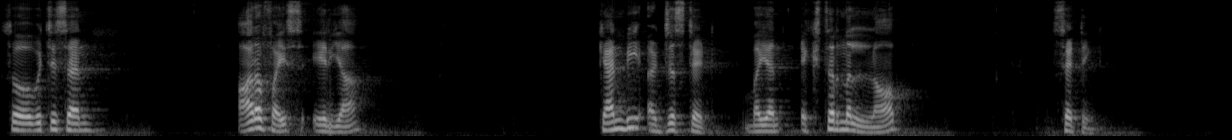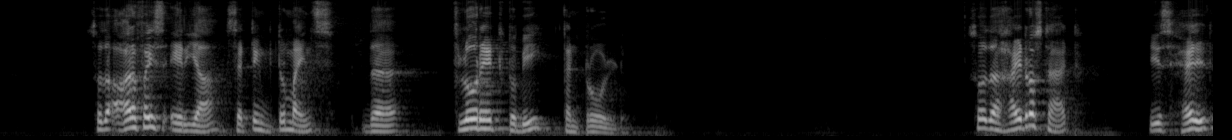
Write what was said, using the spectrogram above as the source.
So which is an orifice area can be adjusted by an external knob setting. So the orifice area setting determines the flow rate to be controlled. So the hydrostat is held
